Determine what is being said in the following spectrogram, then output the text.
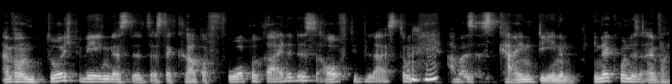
einfach um Durchbewegen, dass, dass der Körper vorbereitet ist auf die Belastung, mhm. aber es ist kein Dehnen. Hintergrund ist einfach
